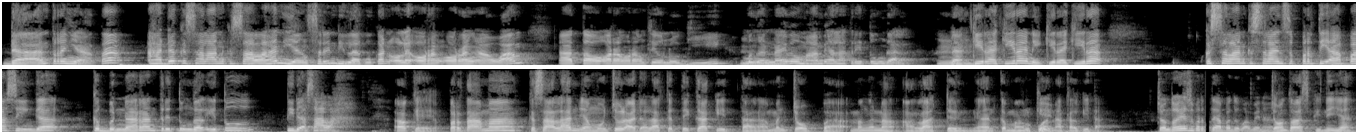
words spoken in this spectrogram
dan ternyata ada kesalahan-kesalahan yang sering dilakukan oleh orang-orang awam atau orang-orang teologi mengenai memahami Allah Tritunggal. Nah, kira-kira nih, kira-kira kesalahan-kesalahan seperti apa sehingga kebenaran Tritunggal itu tidak salah? Oke, pertama kesalahan yang muncul adalah ketika kita mencoba mengenal Allah dengan kemampuan Oke. akal kita. Contohnya seperti apa tuh Pak Benhan? Contoh segini ya,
